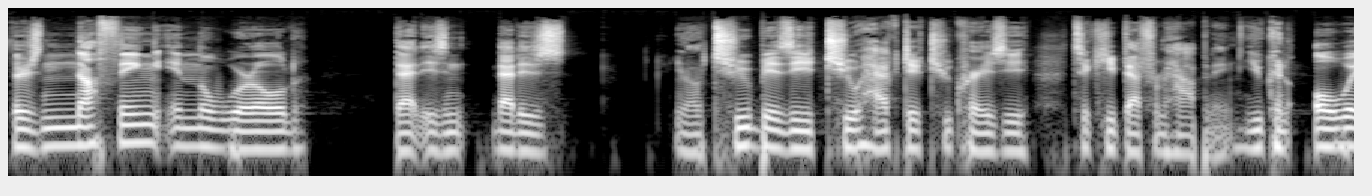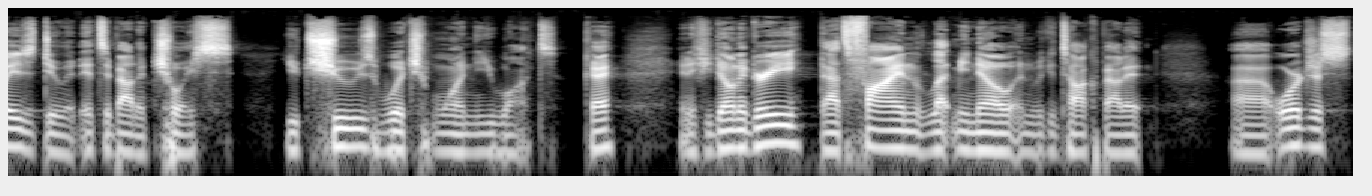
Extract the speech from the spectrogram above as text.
there's nothing in the world that isn't that is you know too busy, too hectic, too crazy to keep that from happening. You can always do it. It's about a choice. You choose which one you want. Okay. And if you don't agree, that's fine. Let me know and we can talk about it. Uh, or just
